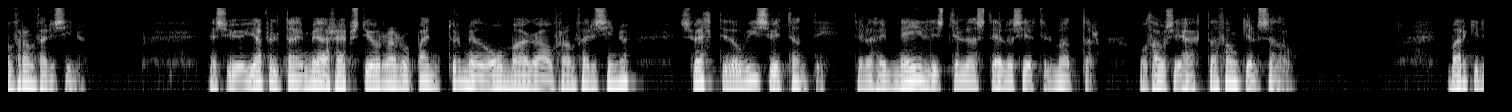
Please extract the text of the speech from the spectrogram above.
af framfæri sínu. Þessu jafnvel dæmi að repstjórar og bændur með ómaga á framfæri sínu sveltið á vísvitandi til að þeir neyðist til að stela sér til matar og þá sé hægt að fangelsa þá. Margir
